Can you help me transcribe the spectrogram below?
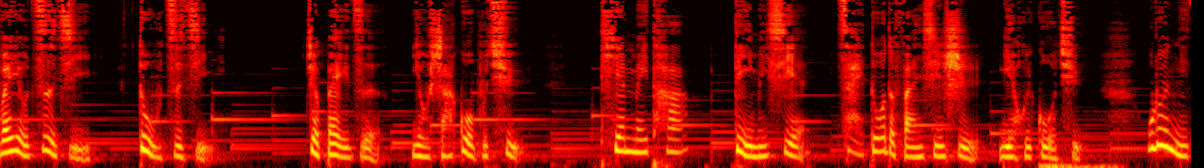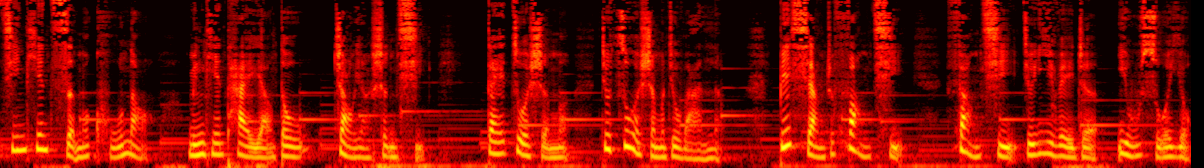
唯有自己渡自己。这辈子有啥过不去？天没塌，地没陷，再多的烦心事也会过去。无论你今天怎么苦恼。明天太阳都照样升起，该做什么就做什么就完了，别想着放弃，放弃就意味着一无所有。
